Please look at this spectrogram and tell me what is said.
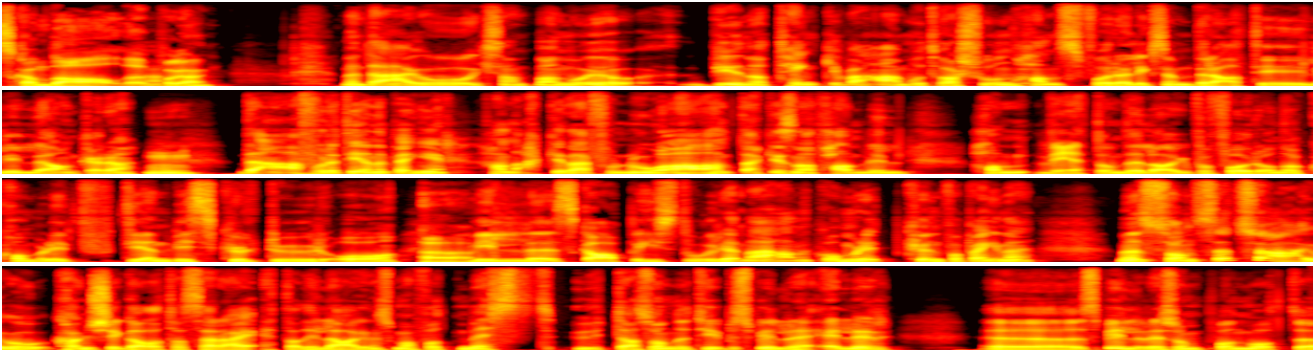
skandale på gang. Men det er jo, ikke sant, man må jo begynne å tenke hva er motivasjonen hans for å liksom dra til lille Ankara. Mm. Det er for å tjene penger. Han er ikke der for noe annet. Det er ikke sånn at han vil han vet om det laget på forhånd og kommer dit til en viss kultur og uh. vil eh, skape historie. Nei, han kommer dit kun for pengene. Men sånn sett så er jo kanskje Galatasaray et av de lagene som har fått mest ut av sånne typer spillere, eller uh, spillere som på en måte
